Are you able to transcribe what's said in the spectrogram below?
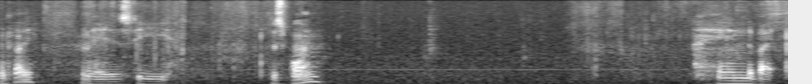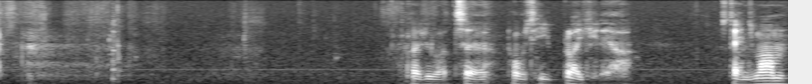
Okay, there's the the spine and the back. We've got uh, obviously Blakey there, Stan's mum,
